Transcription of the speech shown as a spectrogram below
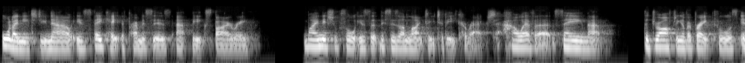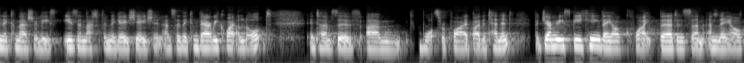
All I need to do now is vacate the premises at the expiry. My initial thought is that this is unlikely to be correct. However, saying that the drafting of a break clause in a commercial lease is a matter for negotiation. And so they can vary quite a lot in terms of um, what's required by the tenant. But generally speaking, they are quite burdensome and they are,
